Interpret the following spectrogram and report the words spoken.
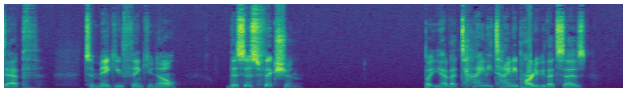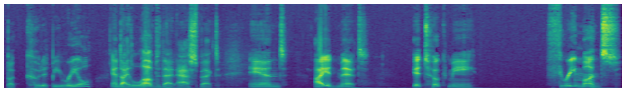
depth to make you think, you know, this is fiction. But you have that tiny, tiny part of you that says, but could it be real? And I loved that aspect. And I admit, it took me three months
